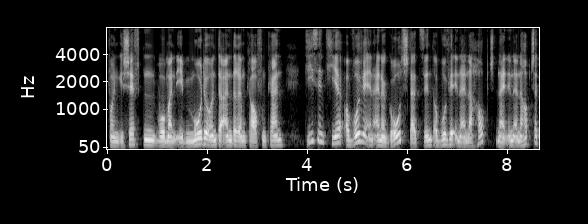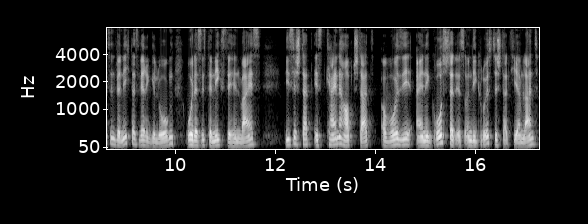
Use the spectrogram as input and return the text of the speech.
von Geschäften, wo man eben Mode unter anderem kaufen kann, die sind hier, obwohl wir in einer Großstadt sind, obwohl wir in einer Hauptstadt, nein, in einer Hauptstadt sind wir nicht, das wäre gelogen. Oh, das ist der nächste Hinweis. Diese Stadt ist keine Hauptstadt, obwohl sie eine Großstadt ist und die größte Stadt hier im Land.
